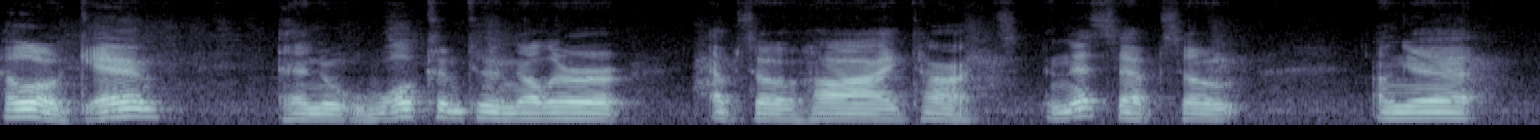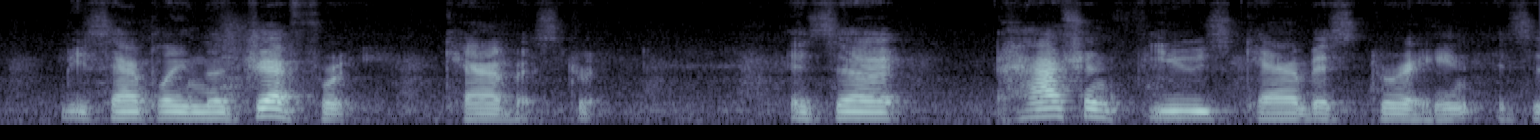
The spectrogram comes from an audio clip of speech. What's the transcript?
Hello again, and welcome to another episode of High Times. In this episode, I'm going to be sampling the Jeffrey cannabis strain. It's a hash infused cannabis strain. It's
